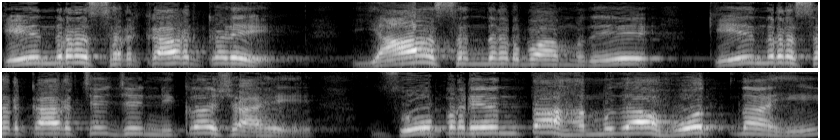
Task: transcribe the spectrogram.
केंद्र सरकारकडे या संदर्भामध्ये केंद्र सरकारचे जे निकष आहे जोपर्यंत हमला होत नाही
